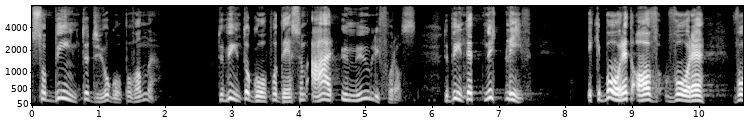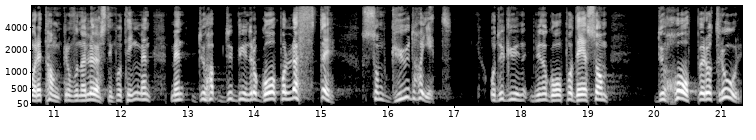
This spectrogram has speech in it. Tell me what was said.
så begynte du å gå på vannet. Du begynte å gå på det som er umulig for oss. Du begynte et nytt liv. Ikke båret av våre, våre tanker og våre løsninger på ting, men, men du, har, du begynner å gå på løfter som Gud har gitt. Og du begynner å gå på det som du håper og tror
